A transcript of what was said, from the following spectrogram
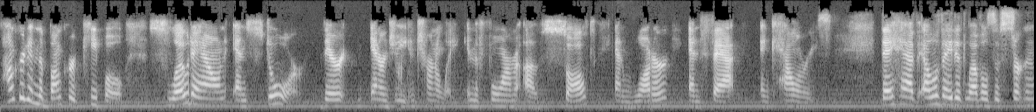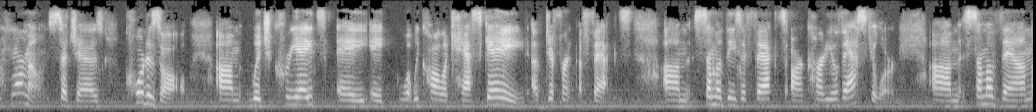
Hunkered in the bunker people slow down and store their energy internally in the form of salt and water and fat and calories they have elevated levels of certain hormones, such as cortisol, um, which creates a, a, what we call a cascade of different effects. Um, some of these effects are cardiovascular. Um, some of them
